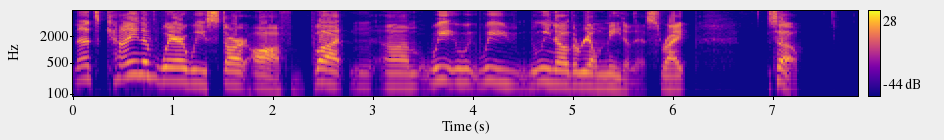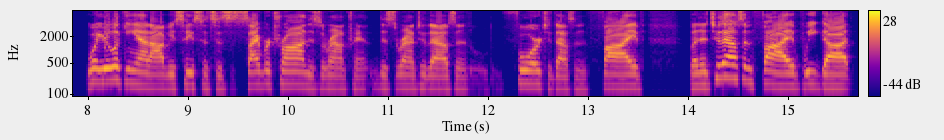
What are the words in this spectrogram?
that's kind of where we start off, but um, we, we we know the real meat of this, right? So what you're looking at, obviously, since it's Cybertron, this is around this is around 2004, 2005. But in 2005, we got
